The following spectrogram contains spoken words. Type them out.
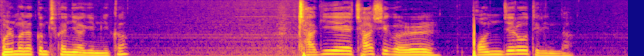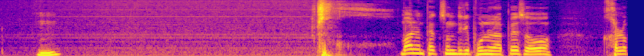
얼마나 끔찍한 이야기입니까? 자기의 자식을 번제로 드린다. 음? 많은 백성들이 보는 앞에서 칼로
